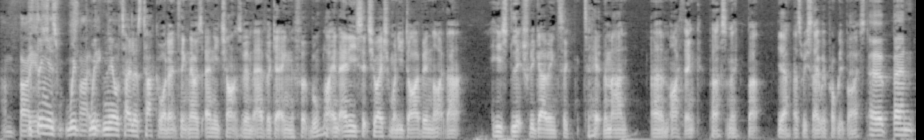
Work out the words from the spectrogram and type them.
I'm The thing is, with slightly. with Neil Taylor's tackle, I don't think there was any chance of him ever getting the football. Like in any situation when you dive in like that, he's literally going to to hit the man. Um, I think personally, but yeah, as we say, we're probably biased. uh, Ben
